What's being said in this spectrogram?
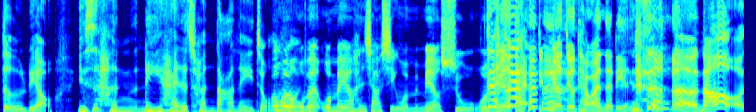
得了，也是很厉害的穿搭那一种。我们我们我们有很小心，我们没有输，我们没有台没有丢台湾的脸，真的。然后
